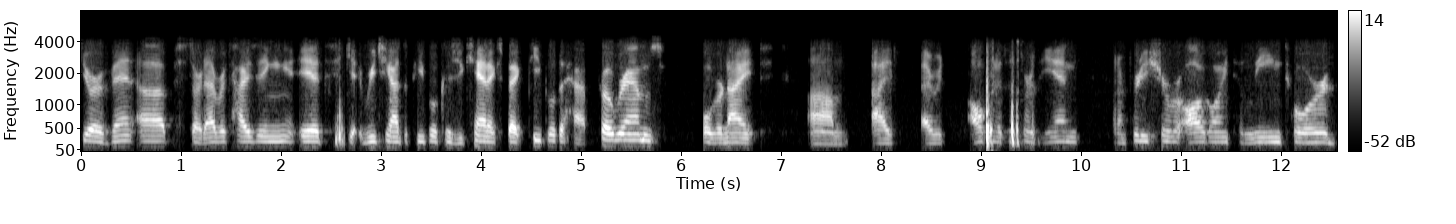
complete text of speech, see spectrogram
your event up, start advertising it, get reaching out to people because you can't expect people to have programs overnight. Um, I I would I'll this towards the end, but I'm pretty sure we're all going to lean towards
